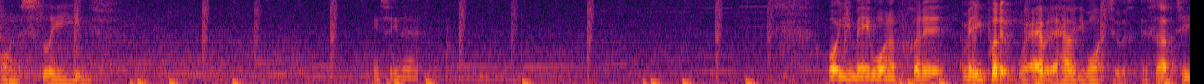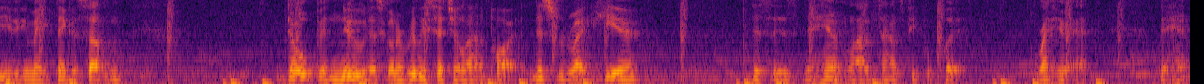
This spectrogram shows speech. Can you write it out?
on the sleeve. You see that? or you may want to put it, I mean, you put it wherever the hell you want to. It's, it's, up to you. You may think of something dope and new that's going to really set your line apart. This right here, this is the hem. A lot of times people put it right here at the hem.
